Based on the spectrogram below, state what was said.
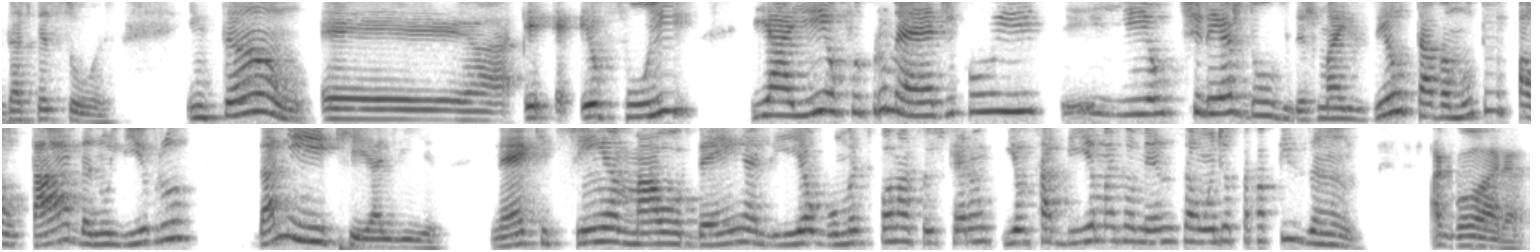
Das pessoas. Então, é, eu fui e aí eu fui para o médico e, e, eu tirei as dúvidas, mas eu estava muito pautada no livro da Nick ali, né? Que tinha mal ou bem ali algumas informações que eram e eu sabia mais ou menos aonde eu estava pisando. Agora,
